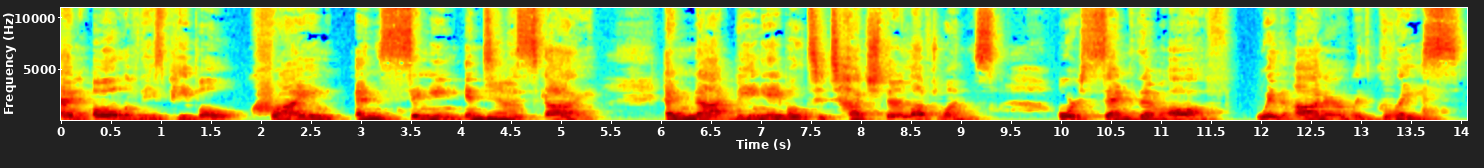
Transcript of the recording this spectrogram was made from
And all of these people crying and singing into yeah. the sky and not being able to touch their loved ones or send them off with honor, with grace.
